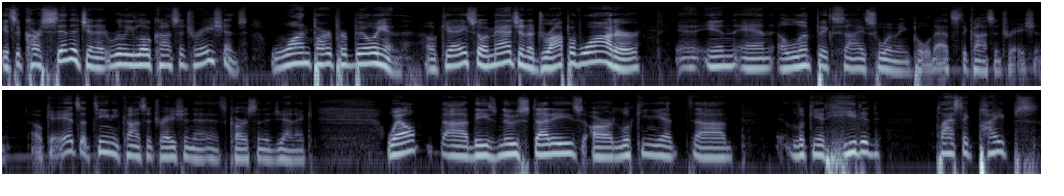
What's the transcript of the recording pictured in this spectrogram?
It's a carcinogen at really low concentrations, one part per billion. Okay, so imagine a drop of water in an Olympic sized swimming pool. That's the concentration. Okay, it's a teeny concentration and it's carcinogenic. Well, uh, these new studies are looking at uh, looking at heated plastic pipes,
